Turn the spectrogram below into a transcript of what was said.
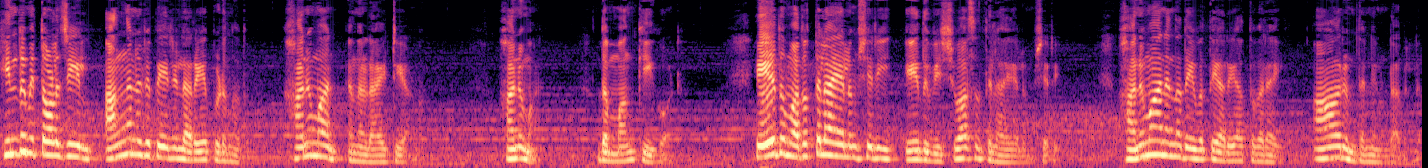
ഹിന്ദു മിത്തോളജിയിൽ അങ്ങനൊരു പേരിൽ അറിയപ്പെടുന്നത് ഹനുമാൻ എന്ന ഡയറ്റിയാണ്. Hanuman the monkey god. ഏത് മതത്തിലായാലും ശരി ഏത് വിശ്വാസത്തിലായാലും ശരി ഹനുമാൻ എന്ന ദൈവത്തെ അറിയാത്തവരായി ആരും തന്നെ ഉണ്ടാവില്ല.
